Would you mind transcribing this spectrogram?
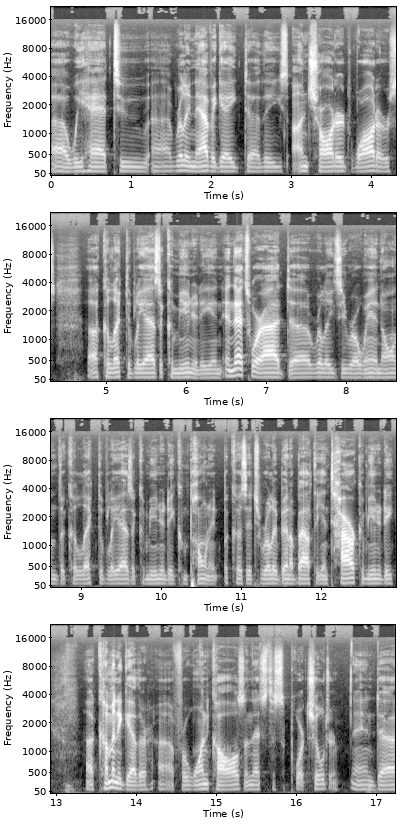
uh, we had to uh, really navigate these uncharted waters Uh, collectively as a community. And, and that's where I'd uh, really zero in on the collectively as a community component because it's really been about the entire community uh, coming together uh, for one cause, and that's to support children. And uh,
